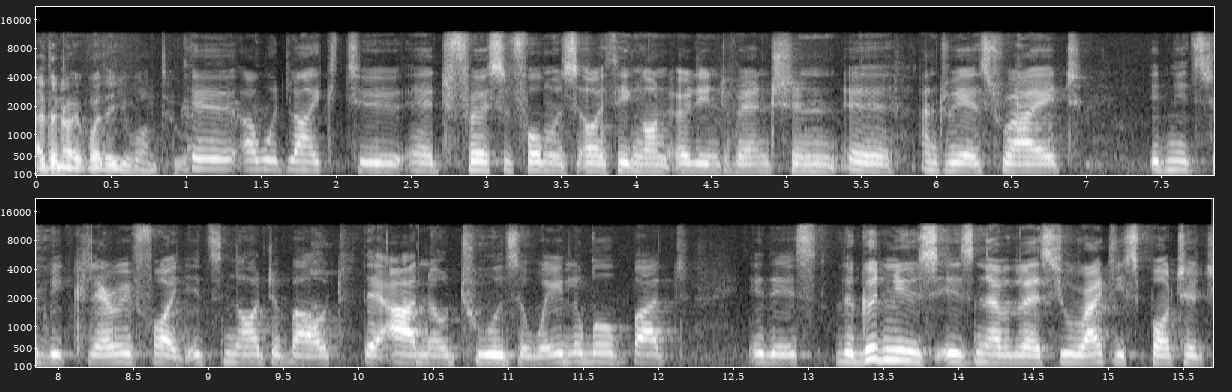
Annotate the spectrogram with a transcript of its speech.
I don't know whether you want to. Uh, I would like to add first and foremost, I think on early intervention, uh, Andrea is right. It needs to be clarified. It's not about there are no tools available, but it is, the good news is nevertheless, you rightly spotted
